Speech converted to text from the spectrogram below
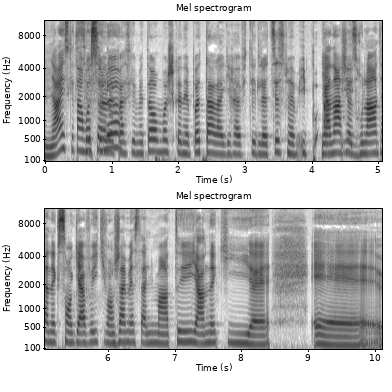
Tu me niaises que t'envoies C'est ça, là? Parce que, mettons, moi, je connais pas tant la gravité de l'autisme. mais Il, y en a en chaise roulante, il y en a qui sont gavés, qui vont jamais s'alimenter. Il y en a qui... euh, euh,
